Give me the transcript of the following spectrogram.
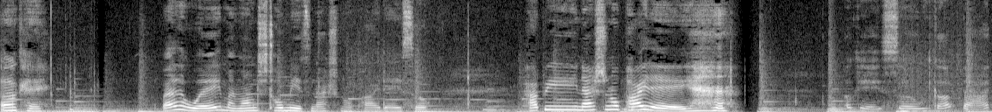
Okay. By the way, my mom just told me it's National Pie Day, so happy National Pie Day. okay, so we got back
